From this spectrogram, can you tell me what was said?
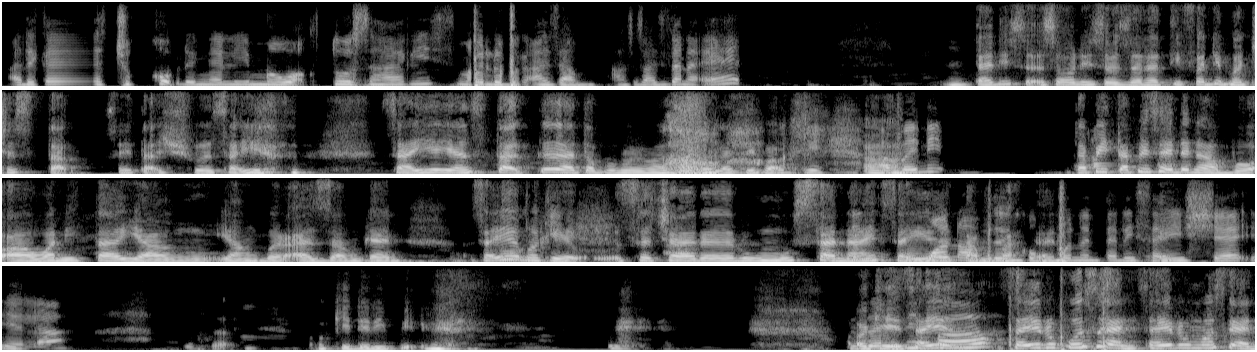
Adakah cukup dengan lima waktu sehari perlu berazam? Ustaz Azizah nak add? Tadi so- sorry Ustazah Latifah dia macam stuck. Saya tak sure saya saya yang stuck ke ataupun memang Ustazah Latifah. Okey, Ah, apa ni? Tapi tapi saya dengar bo- uh, wanita yang yang berazam kan. Saya Oh, okey secara rumusan eh saya one of the tambahkan. component tadi saya share ialah Okey dia repeat. Okey saya saya rumuskan, saya rumuskan.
